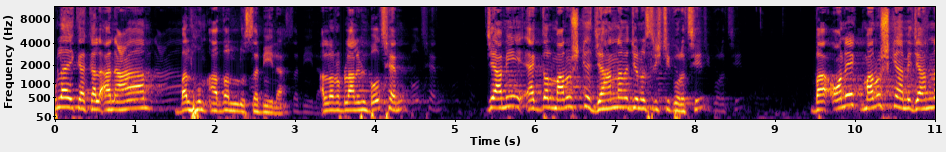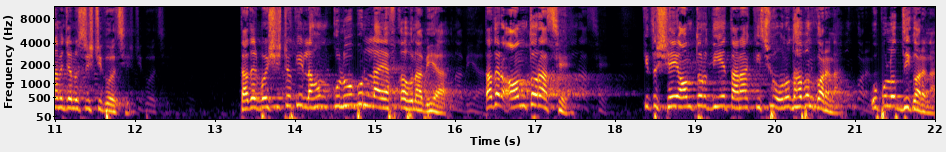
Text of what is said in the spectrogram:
উলাইকা কাল আনআম, বাল হুম আযাল্লু সাবিলা। আল্লাহ রাব্বুল আলামিন বলছেন যে আমি একদল মানুষকে জাহান্নামের জন্য সৃষ্টি করেছি বা অনেক মানুষকে আমি জাহান্নামের জন্য সৃষ্টি করেছি। তাদের বৈশিষ্ট্য কি? লাহুম কুলুবুল্লাহ বিহা। তাদের অন্তর আছে, কিন্তু সেই অন্তর দিয়ে তারা কিছু অনুধাবন করে না, উপলব্ধি করে না।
